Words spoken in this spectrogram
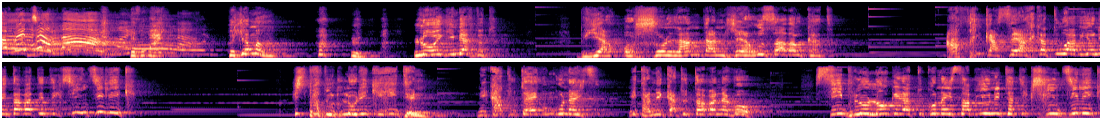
Ametsa da! Edo bai, bai ama, Ah, lo- lo egin behar dut. Bihar oso landan jeruza daukat. Afrika zeharkatu avioneta batetik zintzilik. Ez badut lorik egiten. Nekatuta egongo naiz. Eta nekatuta banago. Ziblolo geratuko naiz avionetatik zintzilik.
